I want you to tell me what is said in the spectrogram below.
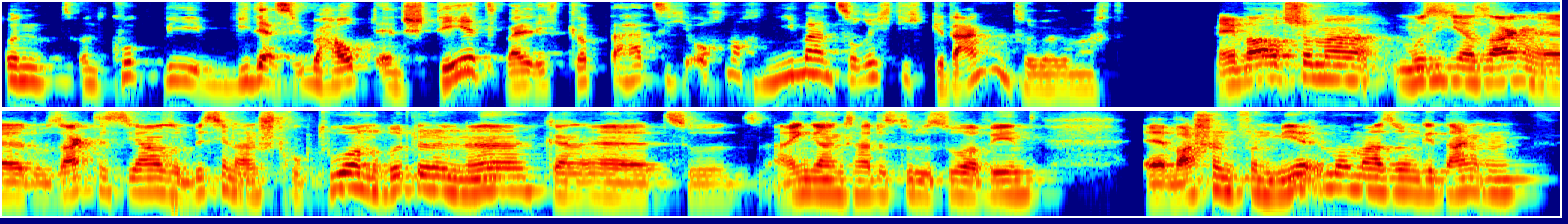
und, und guckt, wie, wie das überhaupt entsteht, weil ich glaube, da hat sich auch noch niemand so richtig Gedanken drüber gemacht. Nee, war auch schon mal, muss ich ja sagen, äh, du sagtest ja so ein bisschen an Strukturen rütteln, ne? Äh, zu Eingangs hattest du das so erwähnt. Äh, war schon von mir immer mal so ein Gedanken,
